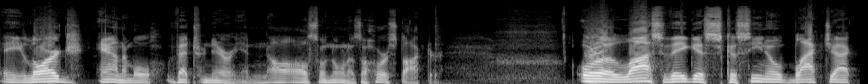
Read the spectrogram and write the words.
a large animal veterinarian, also known as a horse doctor, or a Las Vegas casino blackjack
